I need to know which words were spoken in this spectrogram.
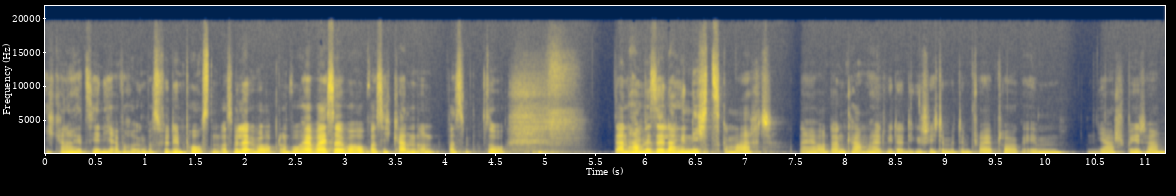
ich kann doch jetzt hier nicht einfach irgendwas für den posten. Was will er überhaupt? Und woher weiß er überhaupt, was ich kann? Und was so. Dann haben wir sehr lange nichts gemacht naja, und dann kam halt wieder die Geschichte mit dem Tribe Talk eben ein Jahr später.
